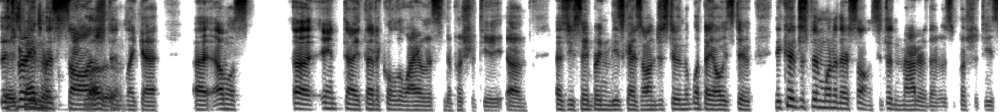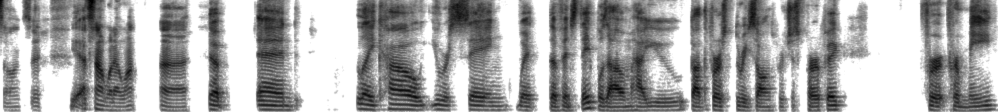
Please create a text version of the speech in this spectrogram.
it's very massaged and like a uh, almost uh, antithetical to why I listen to Pusha T. Um, as you say, bringing these guys on, just doing what they always do. It could have just been one of their songs. It didn't matter that it was a Pusha T song. So yeah. that's not what I want. Uh, Yep. And like how you were saying with the Vince Staples album, how you thought the first three songs were just perfect. For for me,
